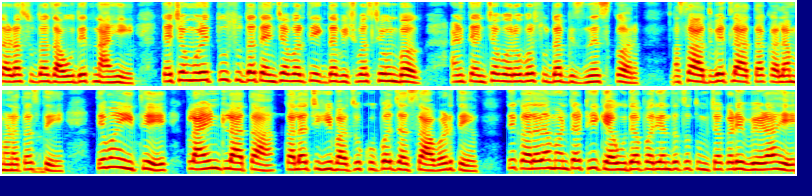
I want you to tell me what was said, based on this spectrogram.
तडासुद्धा जाऊ देत नाही. त्याच्यामुळे तू सुद्धा त्यांच्यावरती एकदा विश्वास ठेवून बघ आणि त्यांच्याबरोबर सुद्धा बिझनेस कर. असं अद्वैतला आता कला म्हणत असते तेव्हा इथे क्लायंटला आता कलाची ही बाजू खूपच जास्त आवडते. ते कलाला म्हणतात ठीक आहे उद्यापर्यंतचं तुमच्याकडे वेळ आहे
